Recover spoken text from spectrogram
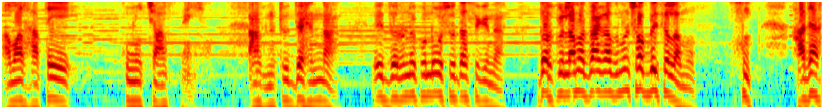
আমার হাতে কোনো চান্স নেই। আপনি একটু দেখেন না। এই ধরনের কোনো ওষুধ আছে কিনা? দরকার হলে আমার জায়গা জমিন সব বেছিলাম হাজার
